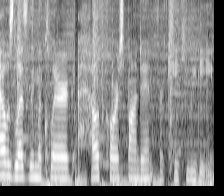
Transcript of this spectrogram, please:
That was Lesley McClurg, a health correspondent for KQED.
